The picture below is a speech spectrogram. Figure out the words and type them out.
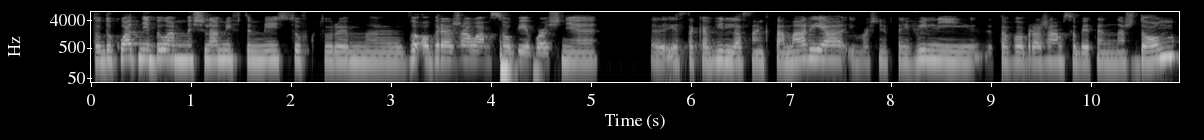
to dokładnie byłam myślami w tym miejscu, w którym e, wyobrażałam sobie właśnie, jest taka willa Sancta Maria i właśnie w tej willi to wyobrażałam sobie ten nasz dom.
